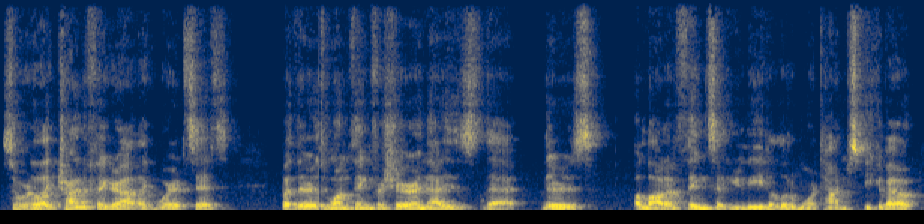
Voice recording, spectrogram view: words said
So we're like trying to figure out like where it sits. But there is one thing for sure, and that is that there's a lot of things that you need a little more time to speak about,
